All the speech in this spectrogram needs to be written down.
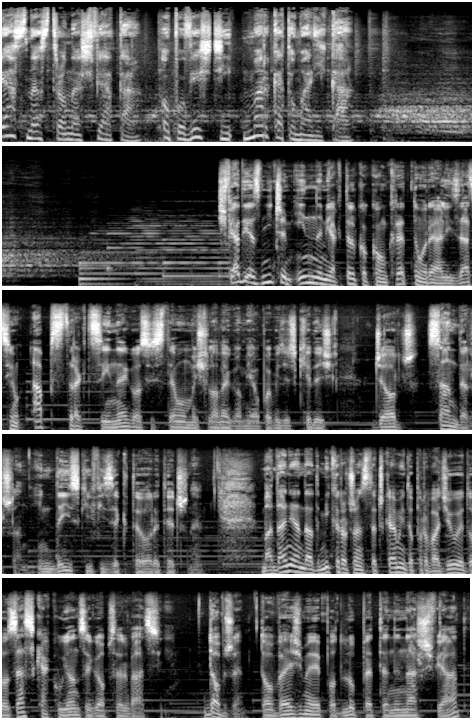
Jasna strona świata. Opowieści Marka Tomalika. Świat jest niczym innym jak tylko konkretną realizacją abstrakcyjnego systemu myślowego, miał powiedzieć kiedyś George Sanderson, indyjski fizyk teoretyczny. Badania nad mikrocząsteczkami doprowadziły do zaskakujących obserwacji. Dobrze, to weźmy pod lupę ten nasz świat,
